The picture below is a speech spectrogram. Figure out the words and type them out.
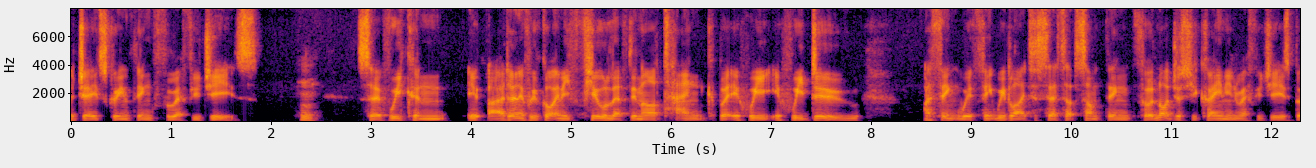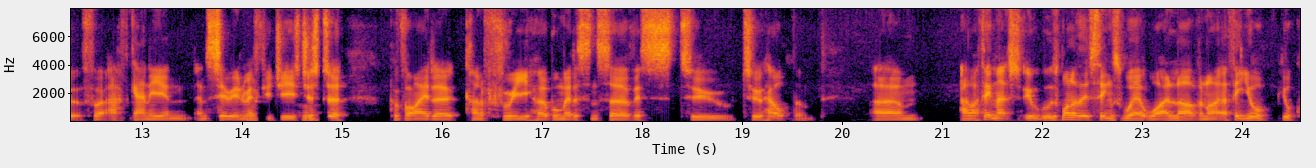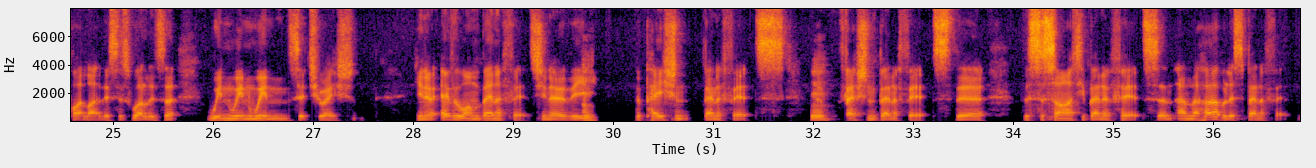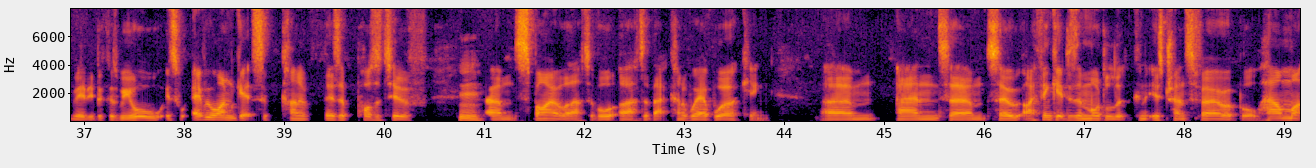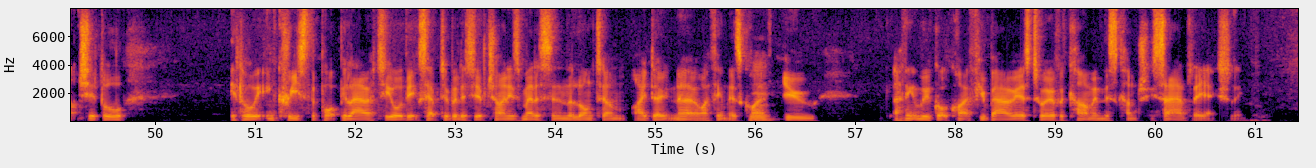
a jade screen thing for refugees. Hmm. So if we can, I don't know if we've got any fuel left in our tank, but if we if we do, I think we think we'd like to set up something for not just Ukrainian refugees, but for Afghani and, and Syrian hmm. refugees, hmm. just to provide a kind of free herbal medicine service to to help them. Um, and I think that's it was one of those things where what I love, and I, I think you're you're quite like this as well, is a win-win-win situation you know everyone benefits you know the mm. The patient benefits mm. the profession benefits the the society benefits and, and the herbalist benefit really because we all it's everyone gets a kind of there's a positive mm. um, spiral out of all out of that kind of way of working um, and um, so I think it is a model that can, is transferable. How much it'll it'll increase the popularity or the acceptability of Chinese medicine in the long term, I don't know. I think there's quite mm. a few I think we've got quite a few barriers to overcome in this country, sadly, actually.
